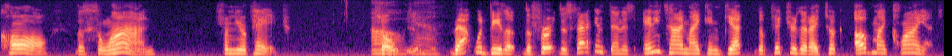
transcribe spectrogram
call the salon from your page. Oh, so yeah. that would be the the first. The second then is anytime I can get the picture that I took of my client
